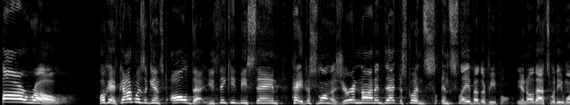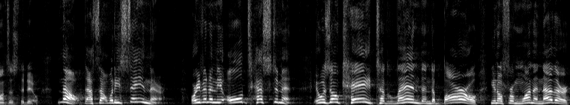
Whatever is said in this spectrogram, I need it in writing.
borrow. Okay, if God was against all debt, you think he'd be saying, hey, just as long as you're not in debt, just go ahead and enslave other people. You know, that's what he wants us to do. No, that's not what he's saying there. Or even in the Old Testament, it was okay to lend and to borrow, you know, from one another,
